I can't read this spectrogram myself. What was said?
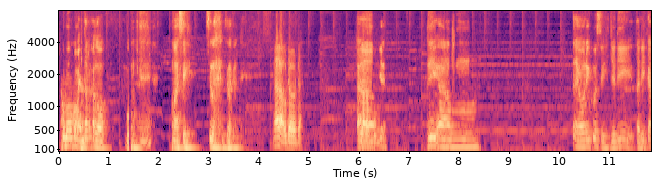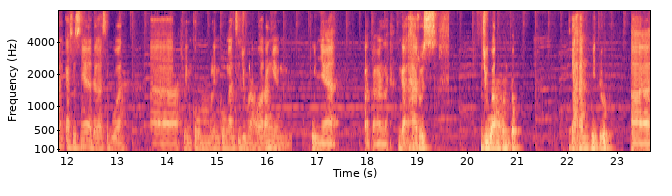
Aku mau komentar kalau Bung Hmm? masih silakan silakan. Nggak, nggak, udah udah silakan Eh, Bung ya. Jadi em, teoriku sih. Jadi tadi kan kasusnya adalah sebuah eh, lingkung lingkungan sejumlah orang yang punya katakanlah nggak harus juang untuk tahan hidup. eh,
